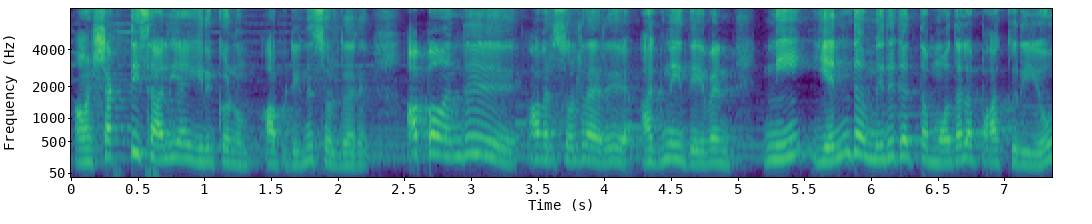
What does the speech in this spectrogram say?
அவன் சக்திசாலியாக இருக்கணும் அப்படின்னு சொல்கிறாரு அப்போ வந்து அவர் சொல்கிறாரு அக்னி தேவன் நீ எந்த மிருகத்தை முதல்ல பார்க்குறியோ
